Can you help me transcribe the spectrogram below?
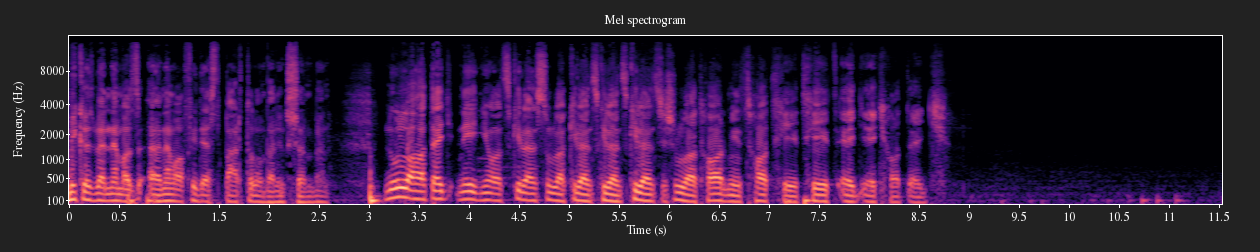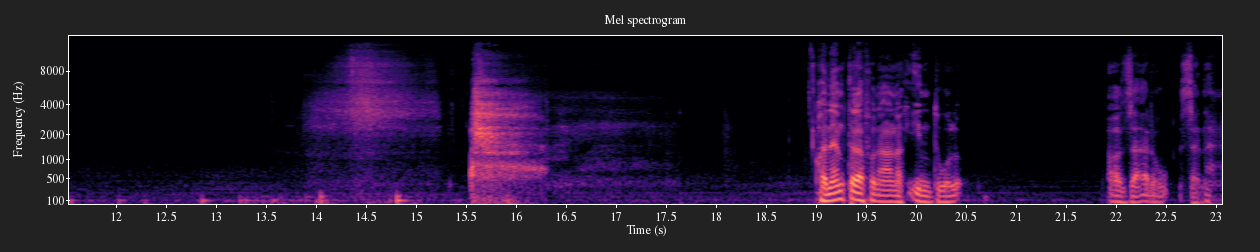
Miközben nem, az, nem a Fidesz pártolom velük szemben. 061 és 0636771161. Ha nem telefonálnak, indul a záró zene.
